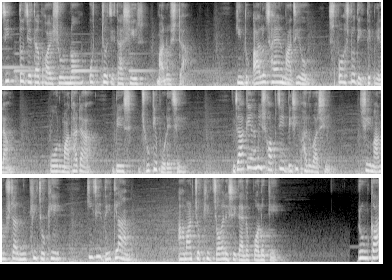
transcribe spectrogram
চিত্ত জেতা ভয়শূন্য উচ্চ জেতাশীর মানুষটা। কিন্তু আলো ছায়ার মাঝেও স্পষ্ট দেখতে পেলাম, ওর মাথাটা বেশ ঝুঁকে পড়েছে। যাকে আমি সবচেয়ে বেশি ভালোবাসি, সেই মানুষটার মুখে চোখে কি যে দেখলাম, আমার চোখে জল এসে গেল পলকে। রুমকা?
